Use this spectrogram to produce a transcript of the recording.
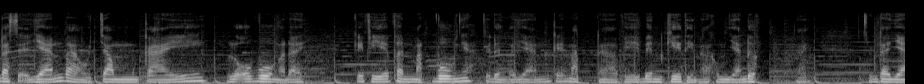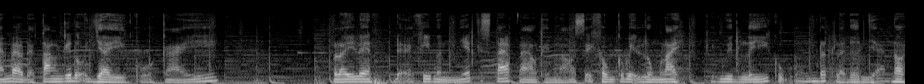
Chúng ta sẽ dán vào trong cái lỗ vuông ở đây. Cái phía phần mặt vuông nhé chứ đừng có dán cái mặt à, phía bên kia thì nó không dán được. Đấy. chúng ta dán vào để tăng cái độ dày của cái play lên. Để khi mình nhét cái stab vào thì nó sẽ không có bị lung lay. Cái nguyên lý cũng rất là đơn giản thôi.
